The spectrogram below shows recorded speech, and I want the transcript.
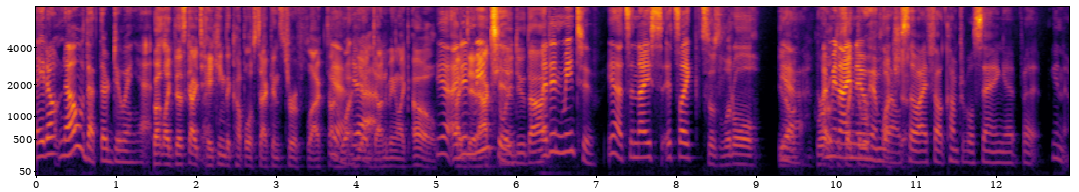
They don't know that they're doing it. but like this guy taking the couple of seconds to reflect on Yeah. what he had done, and being like, "Oh, Yeah, I, didn't did mean actually to do that." I didn't mean to. Yeah, it's a nice. It's like It's those little, you know, yeah. growth. I mean, It's I like knew him well, so I felt comfortable saying it, but you know.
